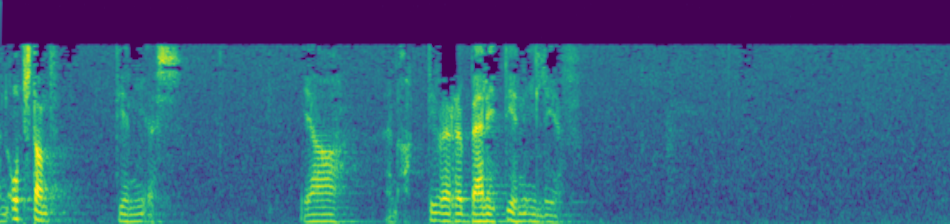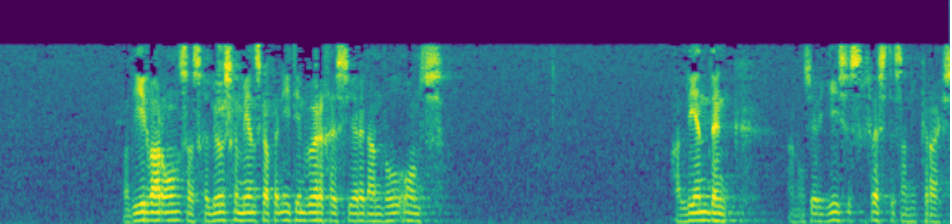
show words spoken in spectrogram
in opstand teen U is. Ja, 'n aktiewe rebellie teen U leef. Want hier waar ons as geloofsgemeenskap in U teenwoordig is, Here, dan wil ons alleen dink aan ons Here Jesus Christus aan die kruis.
